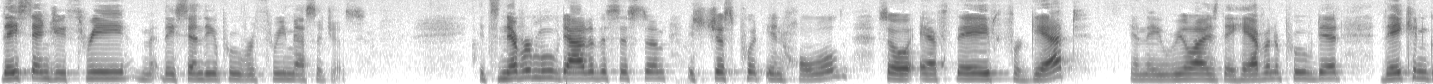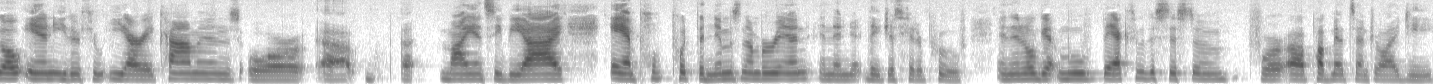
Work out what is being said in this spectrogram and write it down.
They send you three, they send the approver three messages. It's never moved out of the system, it's just put in hold. So if they forget and they realize they haven't approved it, they can go in either through ERA Commons or uh, uh, and pu- put the NIMS number in, and then they just hit approve. And then it'll get moved back through the system for uh, PubMed Central ID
